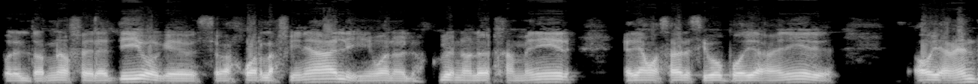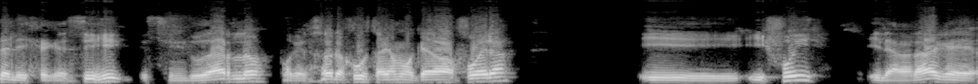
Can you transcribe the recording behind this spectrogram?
por el torneo federativo que se va a jugar la final y bueno, los clubes no lo dejan venir, queríamos saber si vos podías venir. Obviamente le dije que sí, sin dudarlo, porque nosotros justo habíamos quedado afuera y, fui y la verdad que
